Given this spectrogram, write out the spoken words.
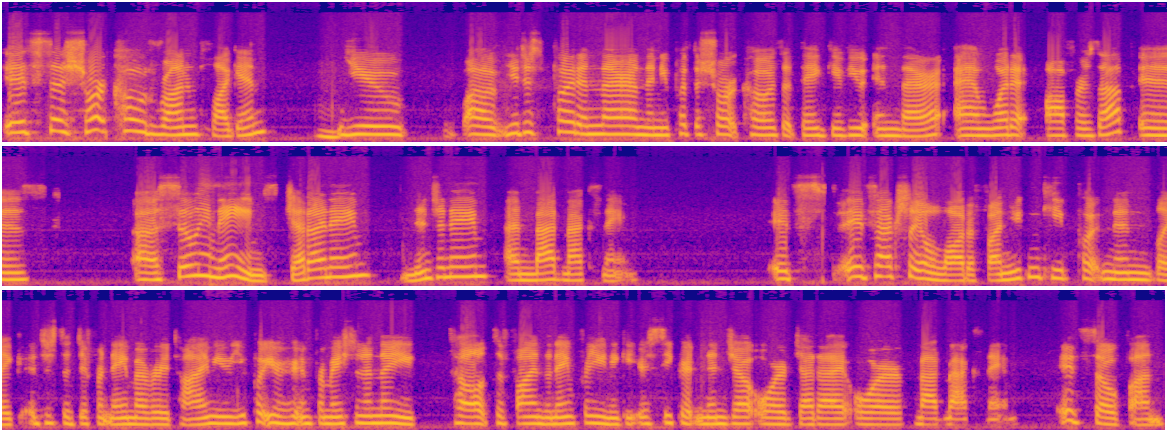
it's a short code run plugin. Mm-hmm. You uh, you just put in there and then you put the short codes that they give you in there. And what it offers up is uh, silly names Jedi name, Ninja name, and Mad Max name. It's it's actually a lot of fun. You can keep putting in like just a different name every time. You you put your information in there. You tell it to find the name for you, and you get your secret ninja or Jedi or Mad Max name. It's so fun.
